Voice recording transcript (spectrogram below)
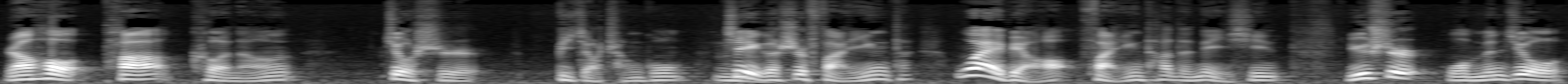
然后他可能就是比较成功。这个是反映他外表，反映他的内心。于是我们就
